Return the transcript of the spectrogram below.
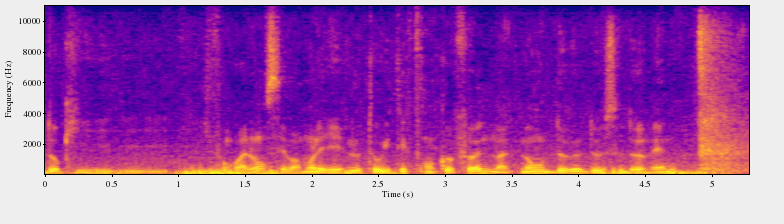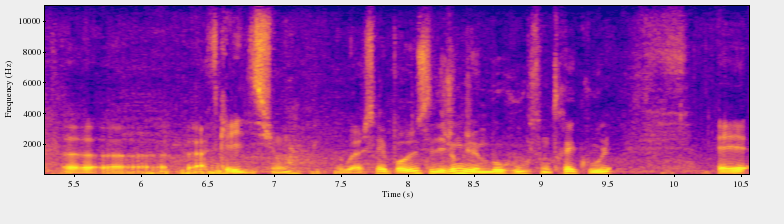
donc ils, font vraiment, c'est vraiment l'autorité francophone maintenant de, de ce domaine euh, à Sky Edition. Pour eux, c'est des gens que j'aime beaucoup, qui sont très cool. Et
